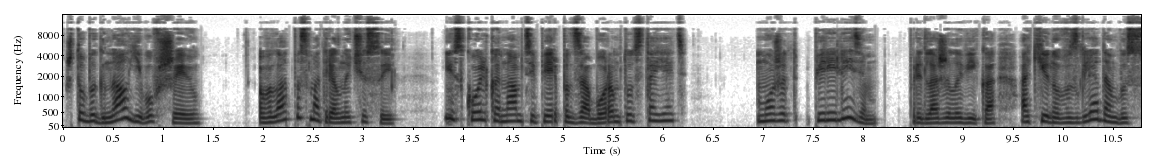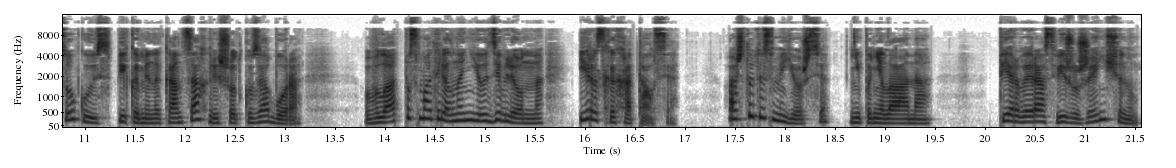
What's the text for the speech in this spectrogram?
чтобы гнал его в шею». Влад посмотрел на часы. «И сколько нам теперь под забором тут стоять?» «Может, перелезем?» предложила Вика, окинув взглядом высокую с пиками на концах решетку забора. Влад посмотрел на нее удивленно и расхохотался. «А что ты смеешься?» — не поняла она. «Первый раз вижу женщину,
